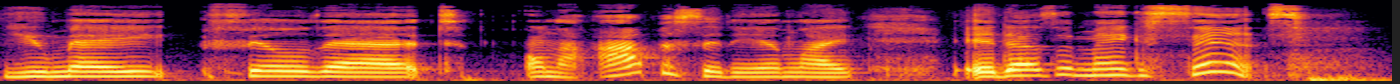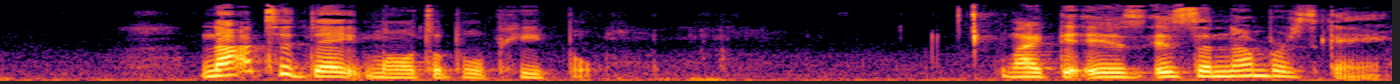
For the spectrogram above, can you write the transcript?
You may feel that on the opposite end like it doesn't make sense not to date multiple people. Like it is, it's a numbers game.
